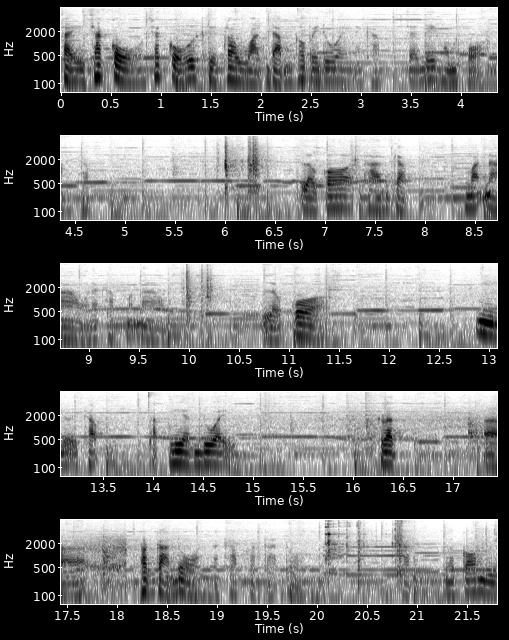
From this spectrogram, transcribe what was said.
ใส่ชักโกชักโกก็คือกระวัดดำเข้าไปด้วยนะครับ จะได้หอมๆนะครับ แล้วก็ทานกับมะนาวนะครับมะนาว แล้วก็นี่เลยครับ ตักเลียนด้วยกระผักกาดดองนะครับผักกาดดองครับแล้วก็มี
